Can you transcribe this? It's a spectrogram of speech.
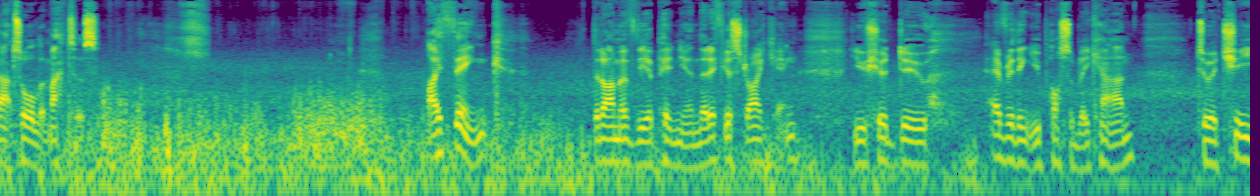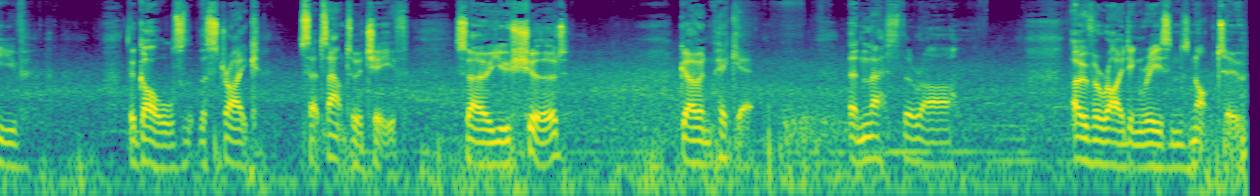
that's all that matters. I think that I'm of the opinion that if you're striking, you should do everything you possibly can to achieve the goals that the strike sets out to achieve. So you should go and pick it, unless there are overriding reasons not to.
